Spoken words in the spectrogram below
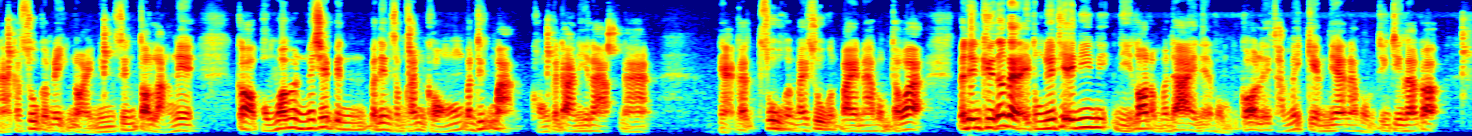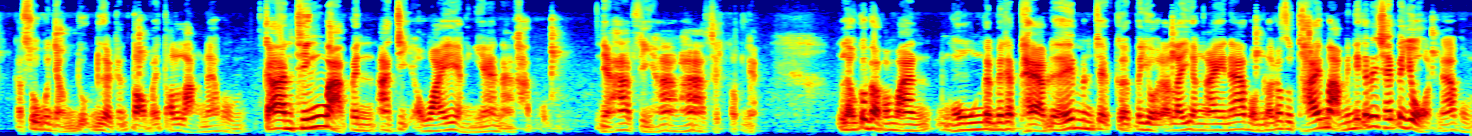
นะก็สู้กันไปอีกหน่อยหนึ่งซึ่งตอนหลังเนี่ย ก็ผมว่ามันไม่ใช่เป็นประเด็นสำคัญของบันทึกหมากของกระดานนี้แล้วนะฮะเนี่ยก็สู้กันไปสู้กันไปนะผมแต่ว่าประเด็นคือตั้งแต่ไอ้ตรงนี้ที่ไอ้นี่หนีรอดออกมาได้เนี่ยผมก็เลยทำให้เกมเนี้ยนะผมจริง ๆ แล้วก็ก็สู้กันอย่างดุเดือดกันต่อไปตอนหลังนะผม การทิ้งหมากเป็นอาจิเอาไว้อย่างเงี้ยนะครับผมเนี่ยห้าสี่ห้าห้าเสร็จปุ๊บเนี่ย เราก็แบบประมาณงงกันไปแถบๆเลยเฮ้ยมันจะเกิดประโยชน์อะไรยังไงนะผมแล้วก็สุดท้ายหมากมินิก็ได้ใช้ประโยชน์นะครับผม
